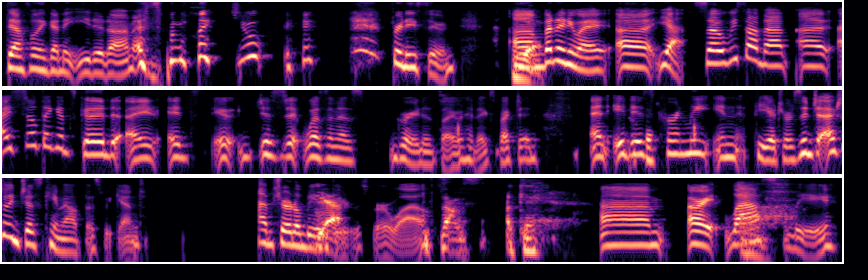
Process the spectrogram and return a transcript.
definitely going to eat it on at some point. Pretty soon. Um, Yeah. but anyway, uh, yeah. So we saw that. Uh, I still think it's good. I it's it just it wasn't as great as I had expected, and it is currently in theaters. It actually just came out this weekend. I'm sure it'll be Yeah. in theaters for a while. Sounds okay. Um. All right. Lastly,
